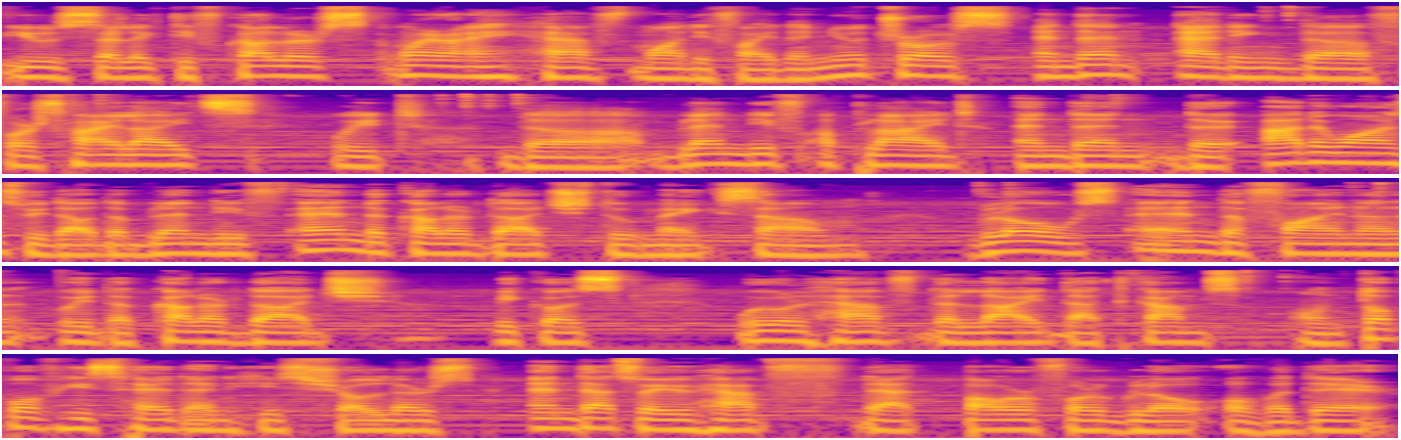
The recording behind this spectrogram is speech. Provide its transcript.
used selective colors where I have modified the neutrals and then adding the first highlights with the blend if applied and then the other ones without the blend if and the color dodge to make some glows and the final with the color dodge because we will have the light that comes on top of his head and his shoulders and that's why you have that powerful glow over there.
